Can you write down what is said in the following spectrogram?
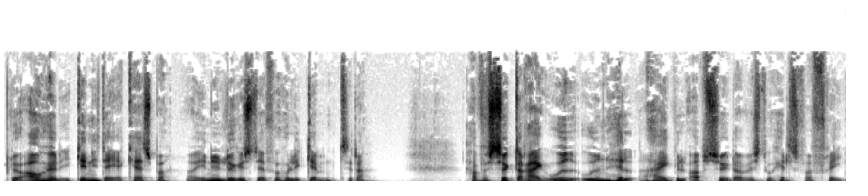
Blev afhørt igen i dag af Kasper, og endelig lykkedes det at få hul igennem til dig. Har forsøgt at række ud uden held, og har ikke vil opsøge dig, hvis du helst var fri.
